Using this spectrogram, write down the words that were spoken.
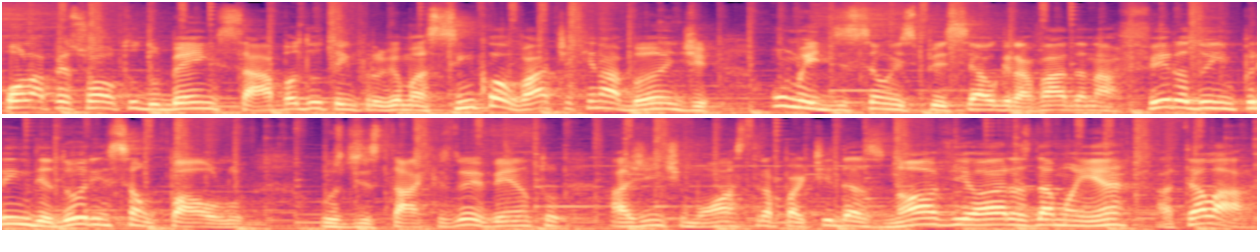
Olá pessoal, tudo bem? Sábado tem programa 5 Watt aqui na Band, uma edição especial gravada na Feira do Empreendedor em São Paulo. Os destaques do evento a gente mostra a partir das 9 horas da manhã. Até lá!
